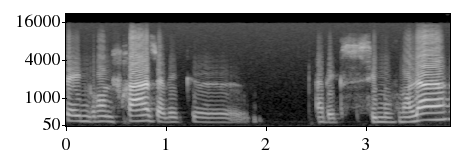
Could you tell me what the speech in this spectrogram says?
fais une grande phrase avec euh, avec ces mouvements-là,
